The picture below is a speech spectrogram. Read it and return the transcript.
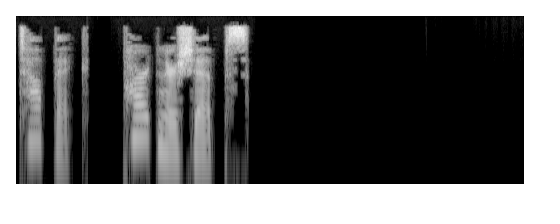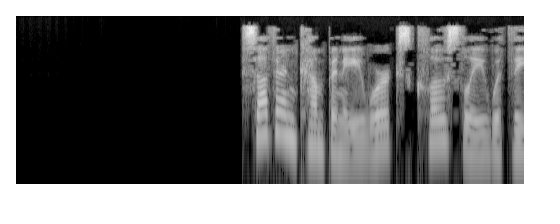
Topic: Partnerships Southern Company works closely with the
